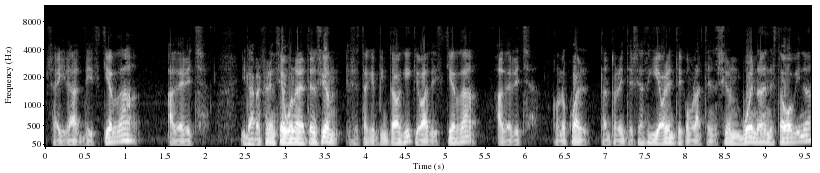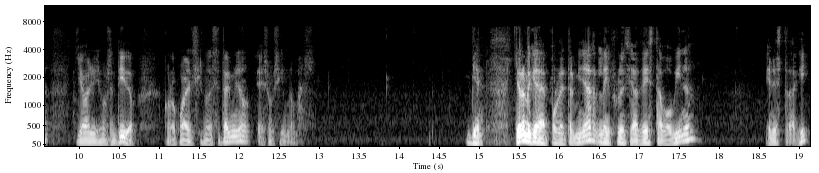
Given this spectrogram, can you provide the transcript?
O sea, irá de izquierda a derecha. Y la referencia buena de tensión es esta que he pintado aquí, que va de izquierda a derecha. Con lo cual, tanto la intensidad equivalente como la tensión buena en esta bobina llevan el mismo sentido. Con lo cual, el signo de este término es un signo más. Bien, y ahora me queda por determinar la influencia de esta bobina en esta de aquí.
